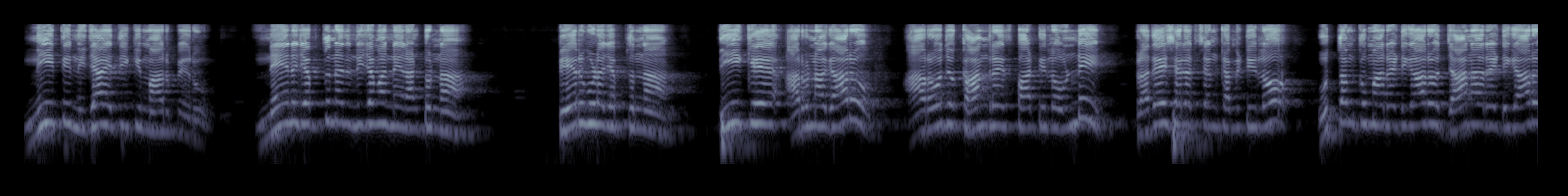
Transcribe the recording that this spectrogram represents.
నీతి నిజాయితీకి మారుపేరు. నేను చెప్తున్నది నిజమని నేను అంటున్నా. పేరు కూడా చెప్తున్నా. డికే అరుణ గారు ఆ రోజు కాంగ్రెస్ పార్టీలో ఉండి ప్రదేశ్ ఎలక్షన్ కమిటీలో ఉత్తమ్ కుమార్ రెడ్డి గారు జానారెడ్డి గారు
